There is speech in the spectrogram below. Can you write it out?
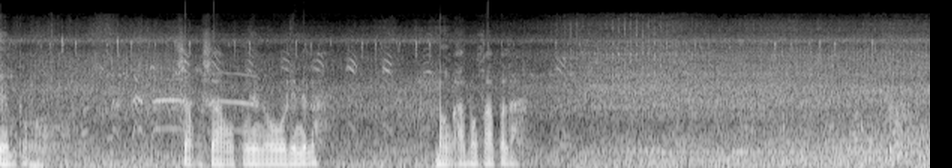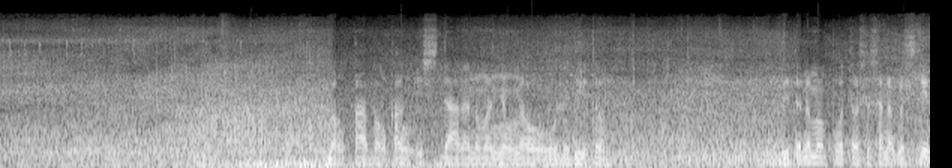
Ayan po. Sako-sako po yung nahuli nila. Bangka-bangka pala. bangka-bangkang isda na naman yung nauuli dito. Dito naman po to sa San Agustin.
